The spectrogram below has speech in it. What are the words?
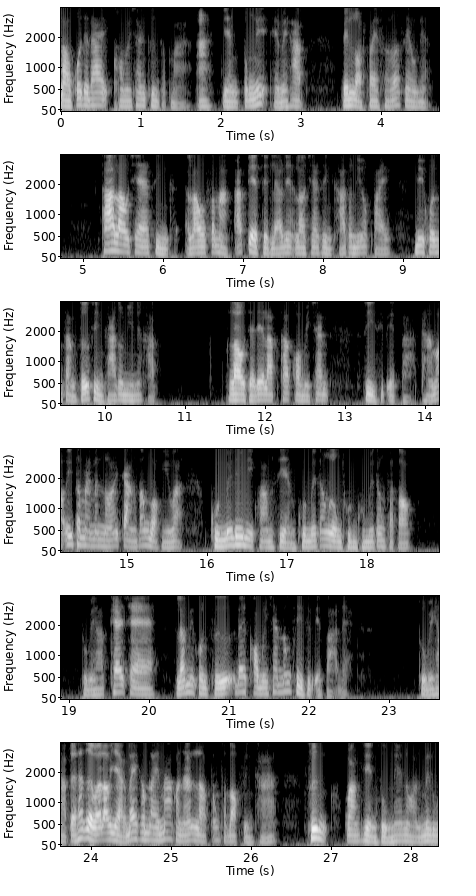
เราก็จะได้คอมมิชชั่นคืนกลับมาอะอย่างตรงนี้เห็นไหมครับ เป็นหลอดไฟโซลาร์เซลล์เนี่ยถ้าเราแชร์สินเราสมัครอัปเดตเสร็จแล้วเนี่ยเราแชร์สินค้าตัวนี้ออกไป มีคนสั่งซื้อสินค้าตัวนี้นะครับ เราจะได้รับค่าคอมมิชชั่น41 บาท ถามว่าเอ้ยทำไมมันน้อยจังต้องบอกงี้ว่า คุณไม่ได้มีความเสี่ยง คุณไม่ต้องลงทุน คุณไม่ต้องสต็อก ถูกไหมครับ แค่แชร์ แล้วมีคนซื้อได้คอมมิชชั่นต้อง 41 บาทเนี่ยถูกไหมครับ แต่ถ้าเกิดว่าเราอยากได้กำไรมากกว่านั้น เราต้องสต็อกสินค้า ซึ่งความเสี่ยงสูงแน่นอน ไม่รู้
